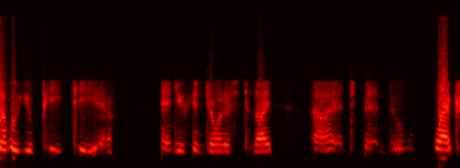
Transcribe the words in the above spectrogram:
WPTF. And you can join us tonight uh, and, and wax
